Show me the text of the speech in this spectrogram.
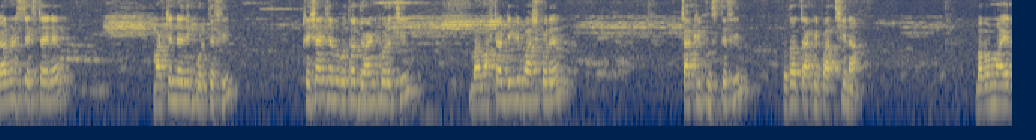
গার্মেন্টস টেক্সটাইলে মার্চেন্ডাইজিং করতেছি। ফ্রেশার হিসাবে কোথাও জয়েন করেছি বা মাস্টার ডিগ্রি পাস করে চাকরি খুঁজতেছি, কোথাও চাকরি পাচ্ছি না। বাবা মায়ের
